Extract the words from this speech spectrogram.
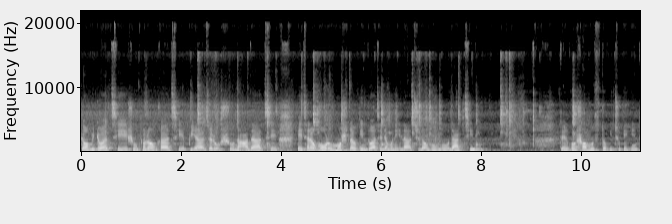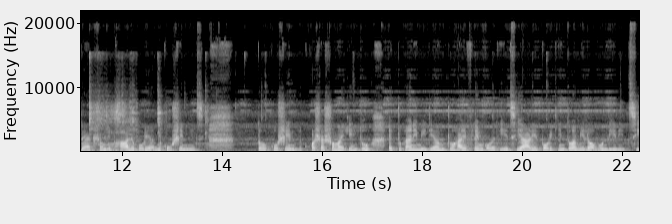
টমেটো আছে, শুকনো লঙ্কা আছে, পেঁয়াজ, রসুন, আদা আছে। এছাড়াও গরম মশলাও কিন্তু আছে, যেমন এলাচ, লবঙ্গ, দারচিনি। তো এরকম সমস্ত কিছুকে কিন্তু একসঙ্গে ভালো করে আমি কষে নিয়েছি। তো কষে, কষার সময় কিন্তু একটুখানি মিডিয়াম টু হাই ফ্লেম করে দিয়েছি আর এরপরে কিন্তু আমি লবণ দিয়ে দিচ্ছি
